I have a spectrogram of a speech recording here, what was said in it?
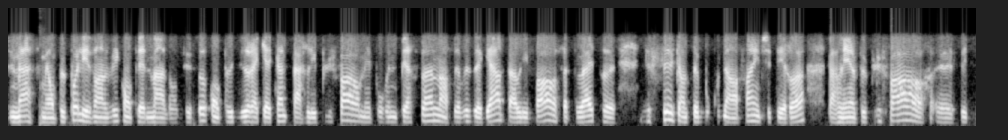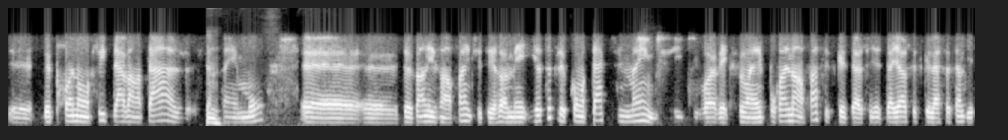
du masque, mais on peut pas les enlever complètement. Donc c'est ça qu'on peut dire à quelqu'un de parler plus fort, mais pour une personne en service de garde, parler fort, ça peut être euh, difficile quand tu as beaucoup d'enfants, etc. Parler un peu plus fort, c'est de prononcer davantage certains mots. Euh, euh, devant les enfants, etc. Mais il y a tout le contact humain aussi qui va avec ça. Hein. Pour un enfant, c'est ce que d'ailleurs c'est ce que l'association des,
